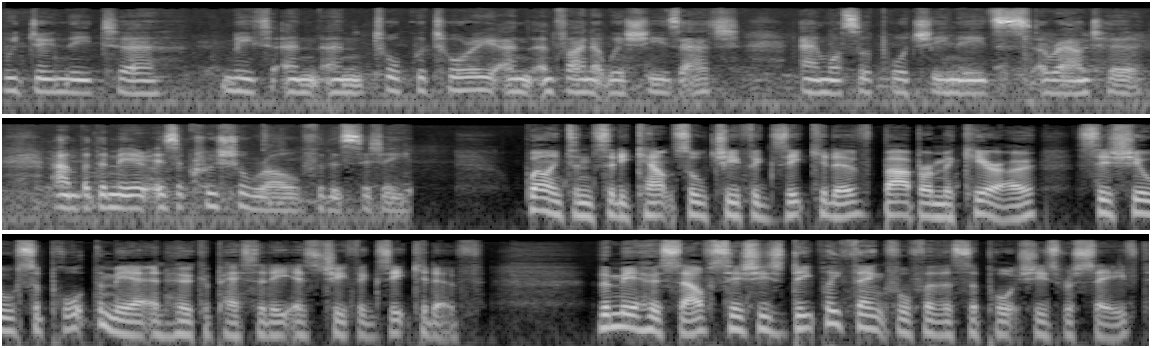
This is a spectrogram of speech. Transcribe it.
We do need to meet and, and talk with Tory and, and find out where she's at and what support she needs around her. Um, but the Mayor is a crucial role for the city. Wellington City Council Chief Executive Barbara McKerrow says she'll support the Mayor in her capacity as Chief Executive. The Mayor herself says she's deeply thankful for the support she's received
